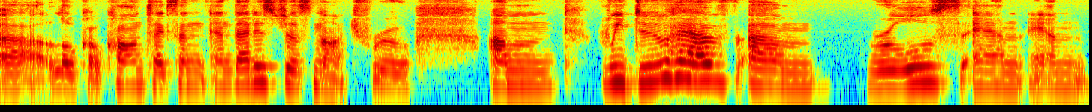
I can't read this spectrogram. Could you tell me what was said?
uh, local context, and, and that is just not true. Um, we do have um, rules and, and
